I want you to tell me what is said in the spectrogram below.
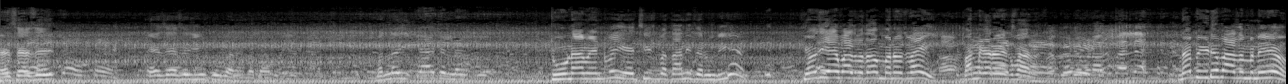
ऐसे ऐसे ऐसे ऐसे यूट्यूबर हैं। बताओ मतलब क्या चल रहा है? टूर्नामेंट में ये चीज़ बतानी ज़रूरी है। क्यों जी एक बात बताओ मनोज भाई बंद करो एक बार। ना वीडियो बाद में नहीं हो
